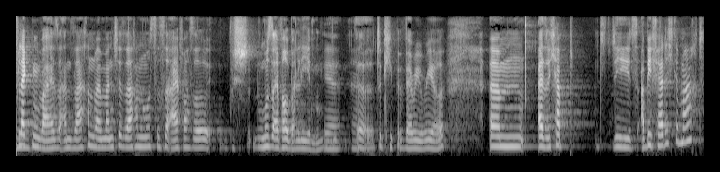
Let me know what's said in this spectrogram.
fleckenweise an Sachen, weil manche Sachen musstest du einfach so, du musst einfach überleben, Ja, äh, to keep it very real. Ähm, also ich habe das Abi fertig gemacht.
